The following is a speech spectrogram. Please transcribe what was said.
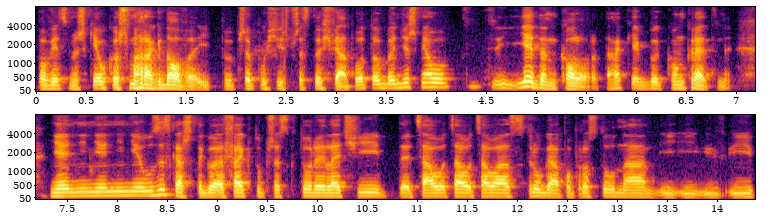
powiedzmy szkiełko szmaragdowe i przepuścisz przez to światło, to będziesz miał jeden kolor, tak, jakby konkretny. Nie, nie, nie, nie uzyskasz tego efektu, przez który leci cała, cała, cała struga po prostu na i, i, i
